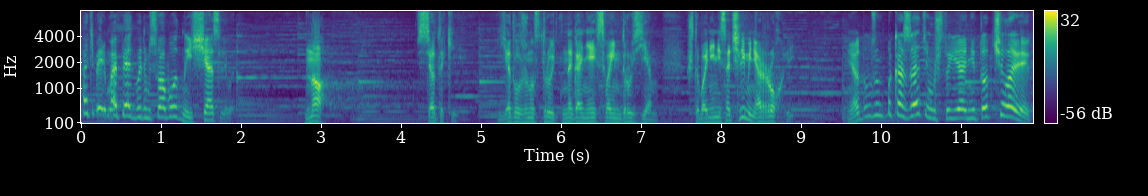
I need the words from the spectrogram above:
А теперь мы опять будем свободны и счастливы. Но все-таки я должен устроить нагоняй своим друзьям, чтобы они не сочли меня рохлей. Я должен показать им, что я не тот человек,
